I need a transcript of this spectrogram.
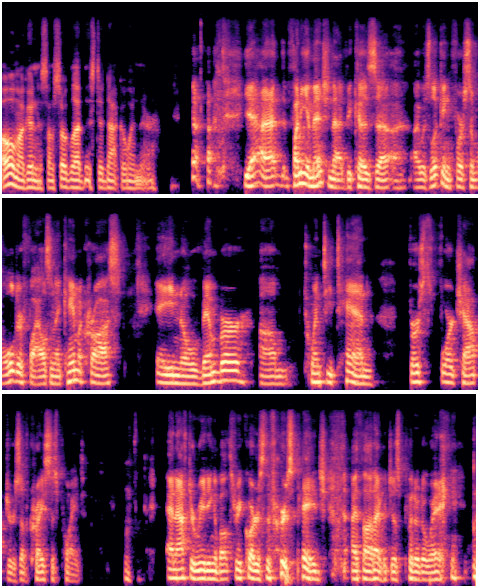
oh my goodness i'm so glad this did not go in there. Yeah funny you mentioned that because uh, i was looking for some older files and i came across a November um, 2010 first four chapters of Crisis Point. and after reading about three quarters of the first page, I thought I would just put it away.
